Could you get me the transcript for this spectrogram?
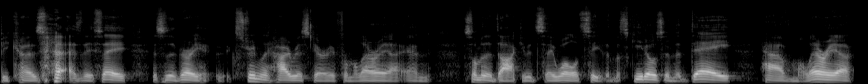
because, as they say, this is a very extremely high risk area for malaria. And some of the documents say, well, let's see, the mosquitoes in the day have malaria,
